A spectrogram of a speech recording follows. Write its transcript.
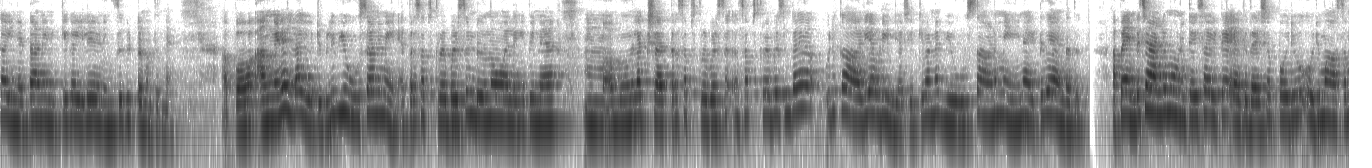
കഴിഞ്ഞിട്ടാണ് എനിക്ക് കയ്യിൽ ഏണിങ്സ് കിട്ടണം തന്നെ. അപ്പോൾ അങ്ങനെയല്ല യൂട്യൂബിൽ വ്യൂസാണ് മെയിൻ എത്ര സബ്സ്ക്രൈബേഴ്സ് ഉണ്ടെന്നോ അല്ലെങ്കിൽ പിന്നെ മൂന്ന് ലക്ഷം എത്ര സബ്സ്ക്രൈബേഴ്സ് സബ്സ്ക്രൈബേഴ്സിന്റെ ഒരു കാര്യം അവിടെ ഇല്ല. ശരിക്കും പറഞ്ഞാൽ വ്യൂസാണ് മെയിനായിട്ട് വേണ്ടത്. അപ്പോൾ എന്റെ ചാനൽ മോണിറ്റൈസ് ആയിട്ട് ഏകദേശം ഇപ്പോൾ ഒരു ഒരു മാസം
